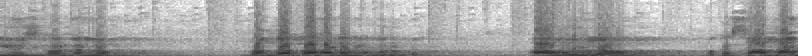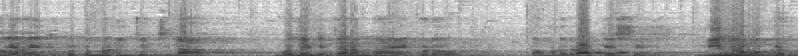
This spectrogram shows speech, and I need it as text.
నియోజకవర్గంలో వంగపహాడ్ అనే ఊరుంటుంది. ఆ ఊరిలో ఒక సామాన్య రైతు కుటుంబం నుంచి వచ్చిన మొదటి తరం నాయకుడు తమ్ముడు రాకేష్ రెడ్డి. మీలో ఒకడు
